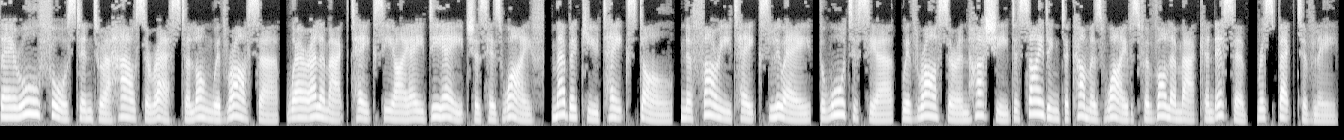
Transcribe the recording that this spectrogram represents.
they are all forced into a house arrest along with Rasa, where Elemak takes Eiadh as his wife, Mebbekew takes Dol, Nefari takes Lue, the Waterseer, with Rasa and Hushi deciding to come as wives for Volemak and Issib, respectively.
